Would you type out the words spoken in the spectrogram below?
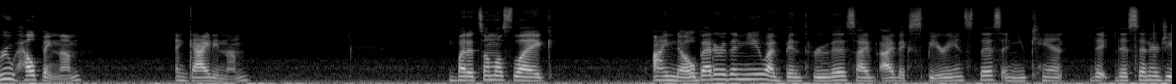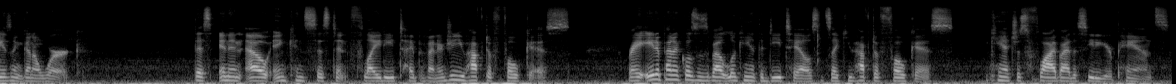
through helping them and guiding them. But it's almost like I know better than you. I've been through this. I've I've experienced this and you can't that this energy isn't going to work. This in and out inconsistent flighty type of energy, you have to focus. Right? 8 of Pentacles is about looking at the details. It's like you have to focus. You can't just fly by the seat of your pants.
